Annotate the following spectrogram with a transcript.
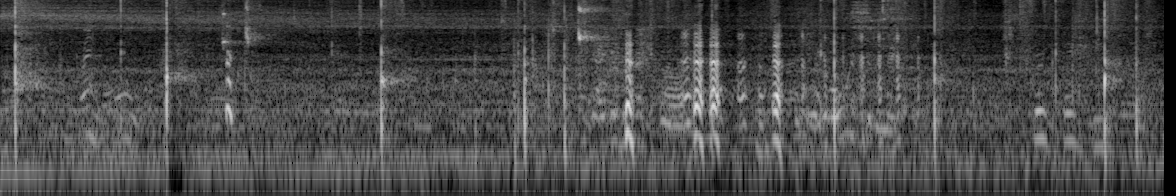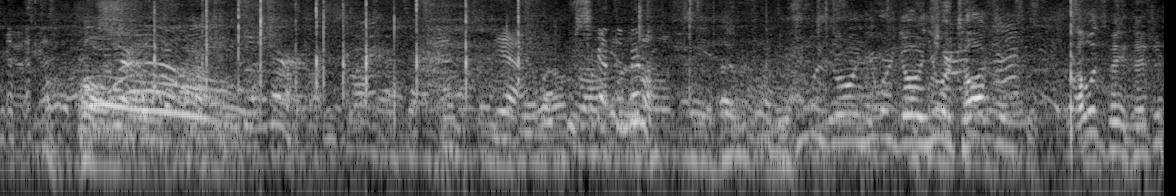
Yeah. Who's got the middle? You were going, you were going, you were talking. I wasn't paying attention.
